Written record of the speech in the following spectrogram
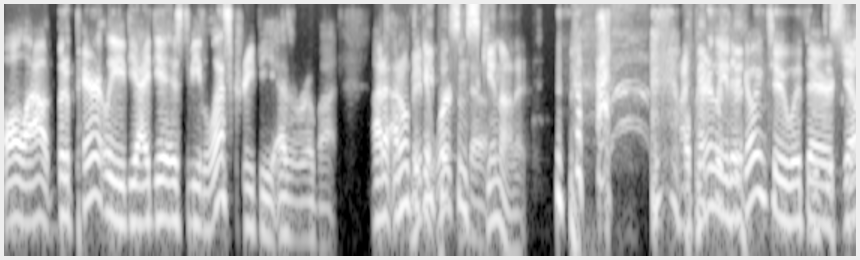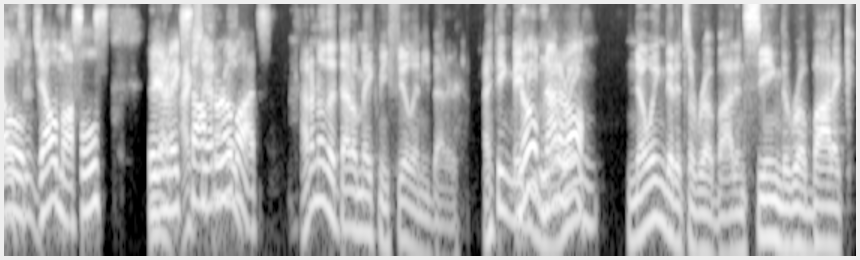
all out. But apparently the idea is to be less creepy as a robot. I, don't- I don't Maybe think it put works. some though. skin on it. apparently they're the- going to with their the gel gel muscles. They're Yeah, going to make soft don't know- robots. I don't know that that'll make me feel any better. I think maybe No, not at all. knowing- Knowing that it's a robot and seeing the robotic,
